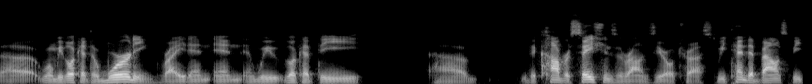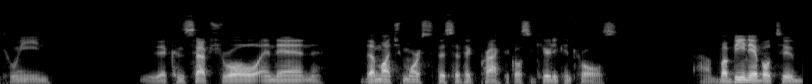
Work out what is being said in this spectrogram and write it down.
uh, when we look at the wording, right, and and, and we look at the uh, the conversations around zero trust, we tend to bounce between the conceptual and then the much more specific practical security controls. Uh, but being able to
